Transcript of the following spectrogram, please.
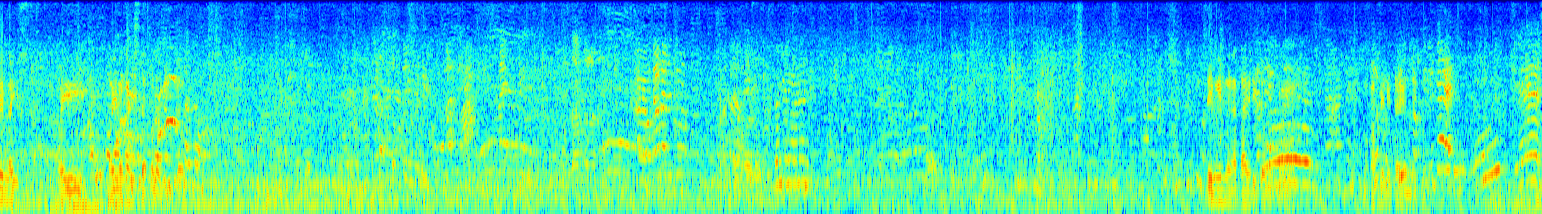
Yan, is- may, may mga isda pala dito. Isda. Tingin muna tayo dito baka makabili tayo nito. Yes.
